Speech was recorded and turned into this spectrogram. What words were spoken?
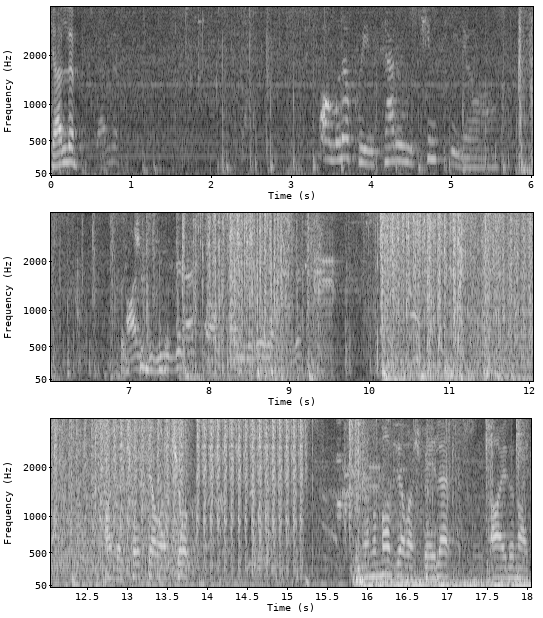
Geldim. amına koyayım sen kimsin ya? Sen Abi kimsin? bizimizde alttan olan bize. Aga çok yavaş çok. İnanılmaz yavaş beyler. Iron Knight.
